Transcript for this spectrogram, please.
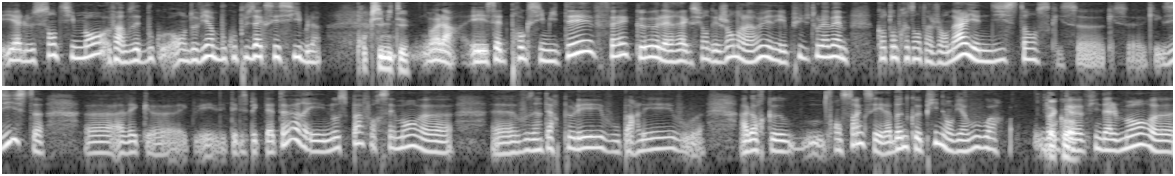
il y a le sentiment, enfin, vous êtes beaucoup, on devient beaucoup plus accessible. Proximité. Voilà. Et cette proximité fait que la réaction des gens dans la rue n'est plus du tout la même. Quand on présente un journal, il y a une distance qui, existe euh, avec, euh, les, téléspectateurs et ils n'osent pas forcément euh, vous interpeller, vous parler. Alors que France 5, c'est la bonne copine on vient vous voir. Donc euh, finalement, euh,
